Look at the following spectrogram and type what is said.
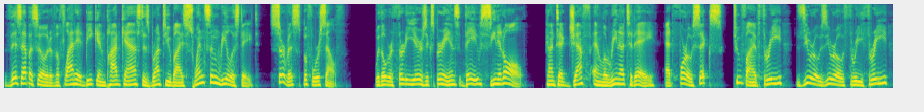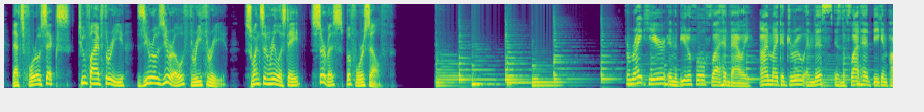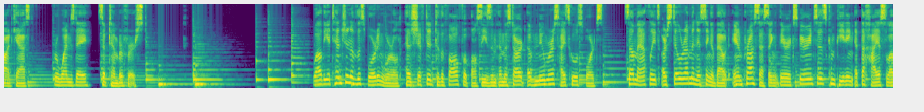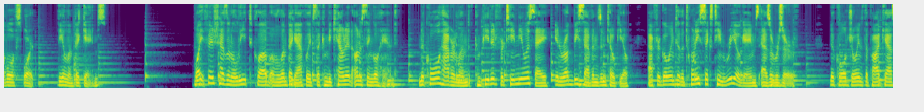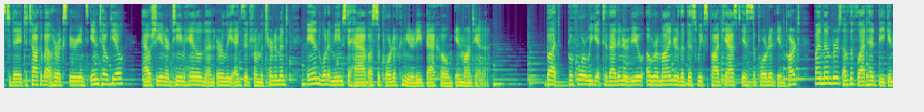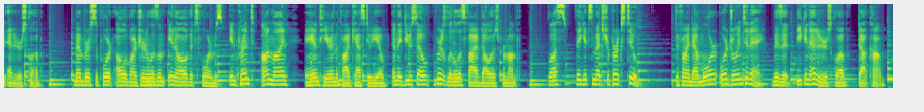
This episode of the Flathead Beacon podcast is brought to you by Swenson Real Estate, service before self. With over 30 years experience, they've seen it all. Contact Jeff and Lorena today at 406 253 0033. That's 406 253 0033. Swenson Real Estate, service before self. From right here in the beautiful Flathead Valley, I'm Micah Drew, and this is the Flathead Beacon Podcast for Wednesday, September 1st. While the attention of the sporting world has shifted to the fall football season and the start of numerous high school sports, some athletes are still reminiscing about and processing their experiences competing at the highest level of sport, the Olympic Games. Whitefish has an elite club of Olympic athletes that can be counted on a single hand. Nicole Heavirland competed for Team USA in Rugby Sevens in Tokyo after going to the 2016 Rio Games as a reserve. Nicole joins the podcast today to talk about her experience in Tokyo, how she and her team handled an early exit from the tournament, and what it means to have a supportive community back home in Montana. But before we get to that interview, a reminder that this week's podcast is supported in part by members of the Flathead Beacon Editors Club. Members support all of our journalism in all of its forms, in print, online, and here in the podcast studio, and they do so for as little as $5 per month. Plus, they get some extra perks too. To find out more or join today, visit beaconeditorsclub.com.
